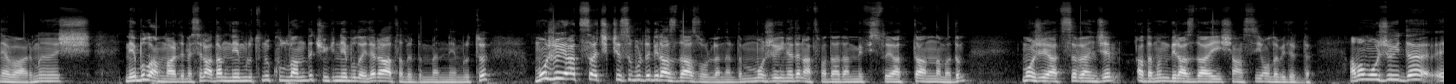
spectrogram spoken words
ne varmış? Nebula'm vardı mesela. Adam Nemrut'unu kullandı. Çünkü Nebula ile rahat alırdım ben Nemrut'u. Mojo'yu atsa açıkçası burada biraz daha zorlanırdım. Mojo'yu neden atmadı adam Mephisto'yu attı anlamadım. Mojo'yu atsa bence adamın biraz daha iyi şansı olabilirdi. Ama Mojo'yu da e,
